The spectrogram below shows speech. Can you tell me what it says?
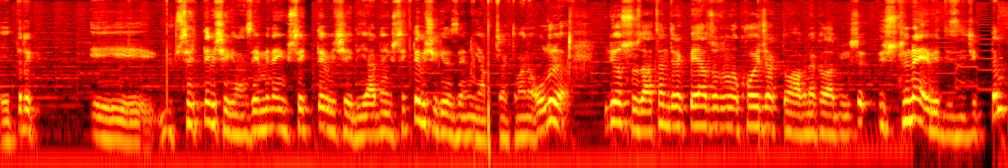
e, direkt e, yüksekte bir şekilde zeminden yüksekte bir şeydi yerden yüksekte bir şekilde zemin yapacaktım hani olur ya biliyorsunuz zaten direkt beyaz odunu koyacaktım abi ne kadar büyükse üstüne evi dizecektim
